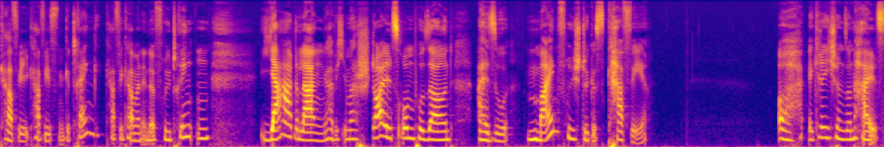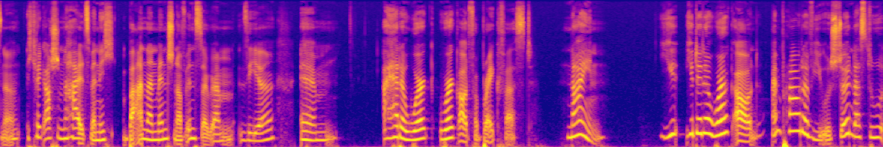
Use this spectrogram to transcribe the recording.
Kaffee. Kaffee ist ein Getränk. Kaffee kann man in der Früh trinken. Jahrelang habe ich immer stolz rumposaunt. Also, mein Frühstück ist Kaffee oh, kriege ich schon so einen Hals, ne? Ich kriege auch schon einen Hals, wenn ich bei anderen Menschen auf Instagram sehe, ähm, I had a work workout for breakfast. Nein. You, you did a workout. I'm proud of you. Schön, dass du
